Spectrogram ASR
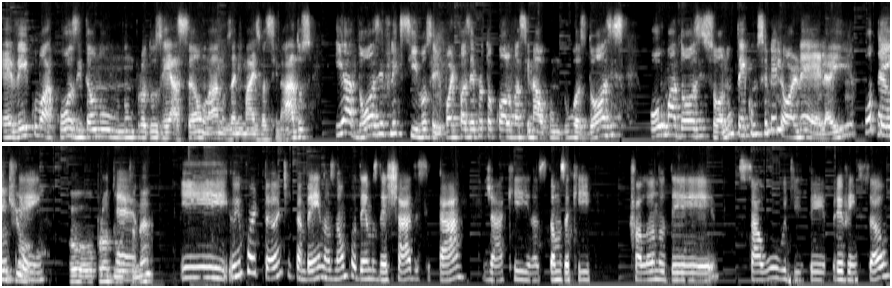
é veículo aquoso, então não, não produz reação lá nos animais vacinados, e a dose é flexível, ou seja, pode fazer protocolo vacinal com duas doses ou uma dose só. Não tem como ser melhor, né, Elia? Aí é potente o, o, produto, é. né? E o importante também, nós não podemos deixar de citar, já que nós estamos aqui falando de saúde, de prevenção,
